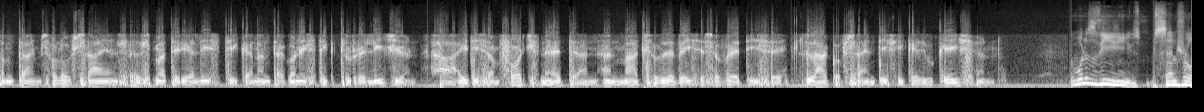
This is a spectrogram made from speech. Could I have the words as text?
sometimes all of science as materialistic and antagonistic to religion. Uh, it is unfortunate, and, and much of the basis of it is a lack of scientific education. What is the central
